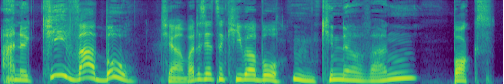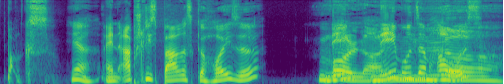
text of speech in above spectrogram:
Ah, eine Kiva Bo. Tja, was ist jetzt eine Kiva Bo? Hm, Kinderwagen Box. Box. Ja, ein abschließbares Gehäuse Neben- neben unserem. Haus.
